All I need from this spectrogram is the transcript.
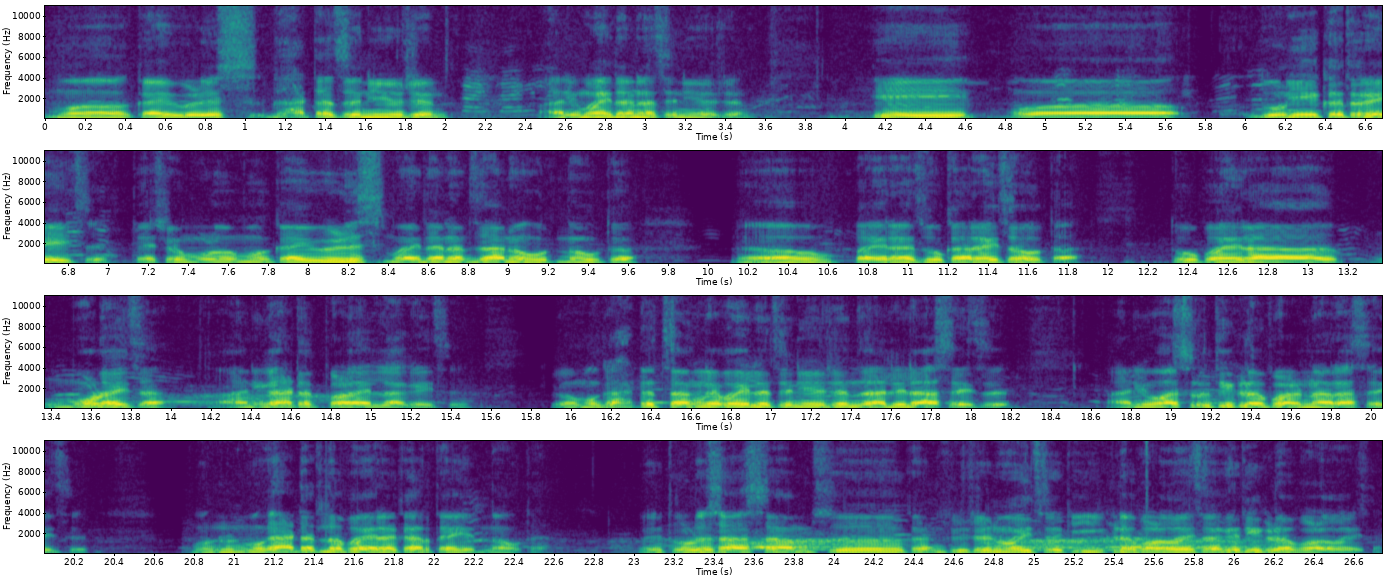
मग काही वेळेस घाटाचं नियोजन आणि मैदानाचं नियोजन. हे अ, दोन्ही एकत्र यायचं. त्याच्यामुळं मग काही वेळेस मैदानात जाणं होत नव्हतं. पहिरा पायरा जो करायचा होता तो पायरा मोडायचा आणि घाटात पळायला लागायचं. किंवा मग घाटात चांगल्या बैलाचं नियोजन झालेलं असायचं आणि वासरू तिकडं पळणार असायचं. म्हणून मग घाटातला पायरा करता येत नव्हता. म्हणजे थोडंसं असं आमचं कन्फ्युजन व्हायचं की इकडं पळवायचा की तिकडं पळवायचा.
